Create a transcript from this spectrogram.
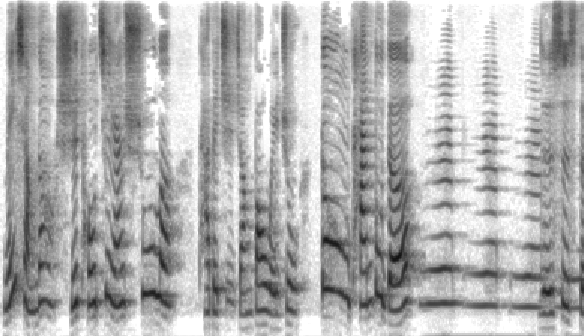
没想到石头竟然输了，他被纸张包围住，动弹不得。This is the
